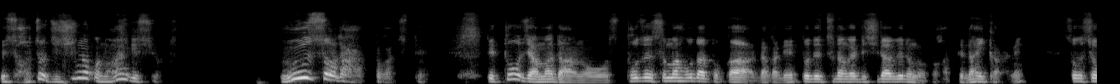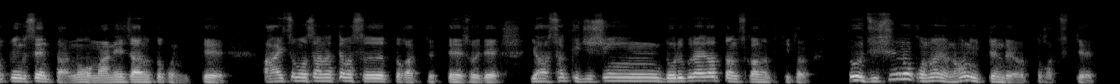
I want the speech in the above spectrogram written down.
え、社長、地震なんかないですよ。嘘だとかっつって。で、当時はまだあの当然スマホだとか、なんかネットでつなげて調べるのとかってないからね、そのショッピングセンターのマネージャーのとこに行って、あいつもお世話になってますとかって言って、それで、いや、さっき地震どれぐらいだったんですか？なんて聞いたら、うん、地震なんかないよ、何言ってんだよとかっつって、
